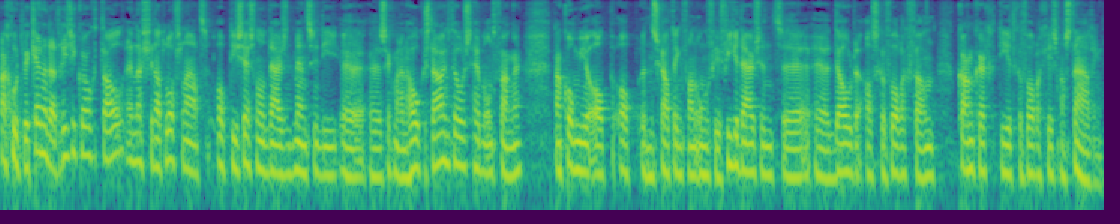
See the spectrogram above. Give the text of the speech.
Maar goed, we kennen dat risicogetal. En als je dat loslaat op die 600.000 mensen die uh, zeg maar een hoge stralingsdosis hebben ontvangen... dan kom je op, op een schatting van ongeveer 4000 doden als gevolg van kanker... die het gevolg is van straling.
